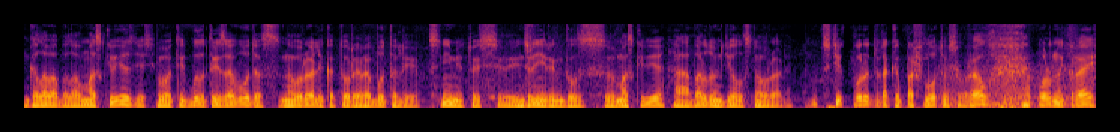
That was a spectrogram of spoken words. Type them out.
голова была в Москве здесь. Вот, и было три завода на Урале, которые работали с ними. То есть э, инженеринг был в Москве, а оборудование делалось на Урале. Вот с тех пор это так и пошло. То есть Урал, опорный край,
